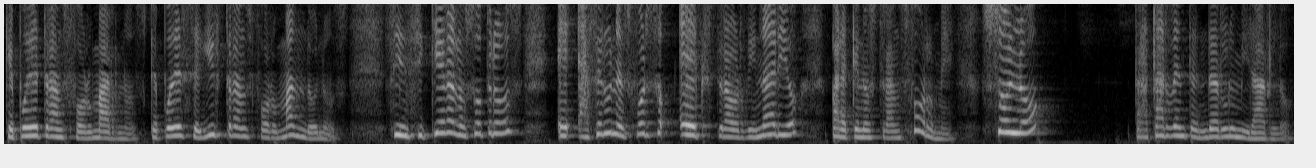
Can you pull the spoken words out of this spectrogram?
que puede transformarnos, que puede seguir transformándonos, sin siquiera nosotros eh, hacer un esfuerzo extraordinario para que nos transforme, solo tratar de entenderlo y mirarlo.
